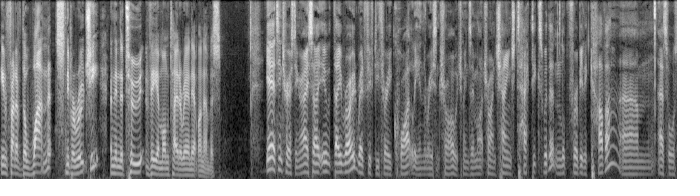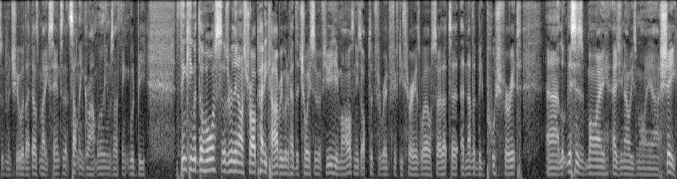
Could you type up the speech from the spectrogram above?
in front of the one Snipperucci, and then the two Via Monte to round out my numbers. Yeah, it's interesting, right? So it, they rode Red 53 quietly in the recent trial, which means they might try and change tactics with it and look for a bit of cover. Um, as horses mature, that does make sense. And that's something Grant Williams, I think, would be thinking with the horse. It was a really nice trial. Paddy Carberry would have had the choice of a few here, Miles, and he's opted for Red 53 as well. So that's a, another big push for it. Uh, look, this is my, as you know, he's my, uh, she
